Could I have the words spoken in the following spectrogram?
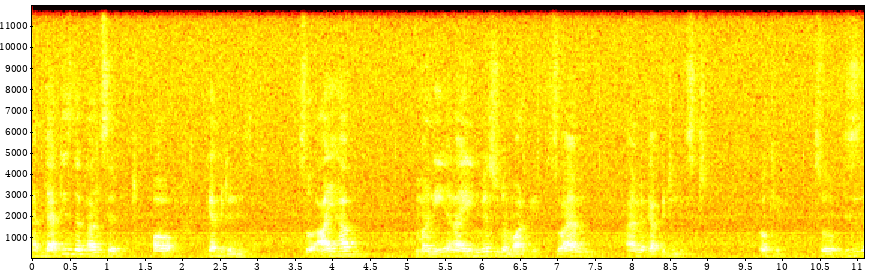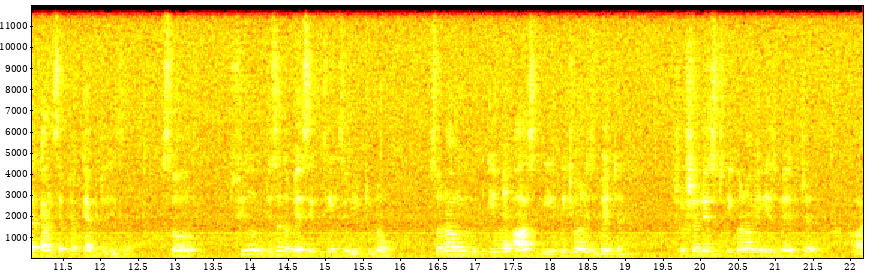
And that is the concept of capitalism. So I have money and I invest in the market. So I am I am a capitalist. Okay. So this is the concept of capitalism. So few these are the basic things you need to know. So now you, you may ask me which one is better. Socialist economy is better or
